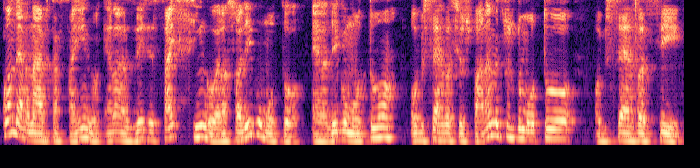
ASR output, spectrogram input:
Quando a aeronave está saindo, ela às vezes sai single, ela só liga o motor. Ela liga o motor, observa se os parâmetros do motor, observa se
